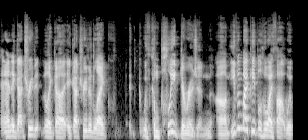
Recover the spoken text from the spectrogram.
and it got treated like uh, it got treated like with complete derision, um, even by people who I thought would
